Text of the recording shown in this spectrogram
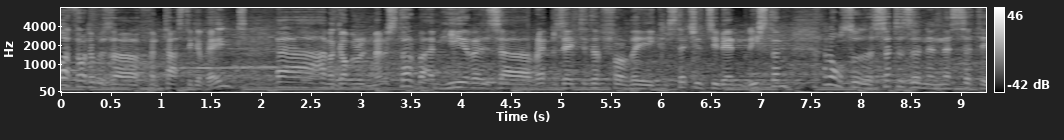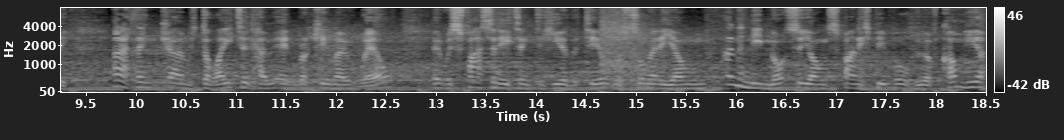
I thought it was a fantastic event. Uh, I'm a government minister, but I'm here as a representative for the constituency of Edinburgh Eastern and also as a citizen in this city. And I think I was delighted how Edinburgh came out well. It was fascinating to hear the tales of so many young, and indeed not so young, Spanish people who have come here.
